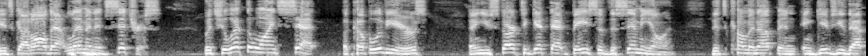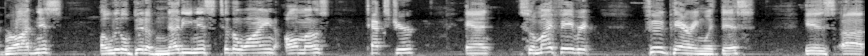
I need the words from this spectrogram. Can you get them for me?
It's got all that lemon and citrus, but you let the wine set a couple of years, and you start to get that base of the Semillon that's coming up and, and gives you that broadness a little bit of nuttiness to the wine, almost texture. And so, my favorite food pairing with this is uh,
